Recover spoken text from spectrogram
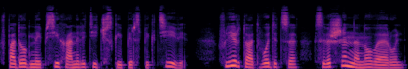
В подобной психоаналитической перспективе флирту отводится совершенно новая роль.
